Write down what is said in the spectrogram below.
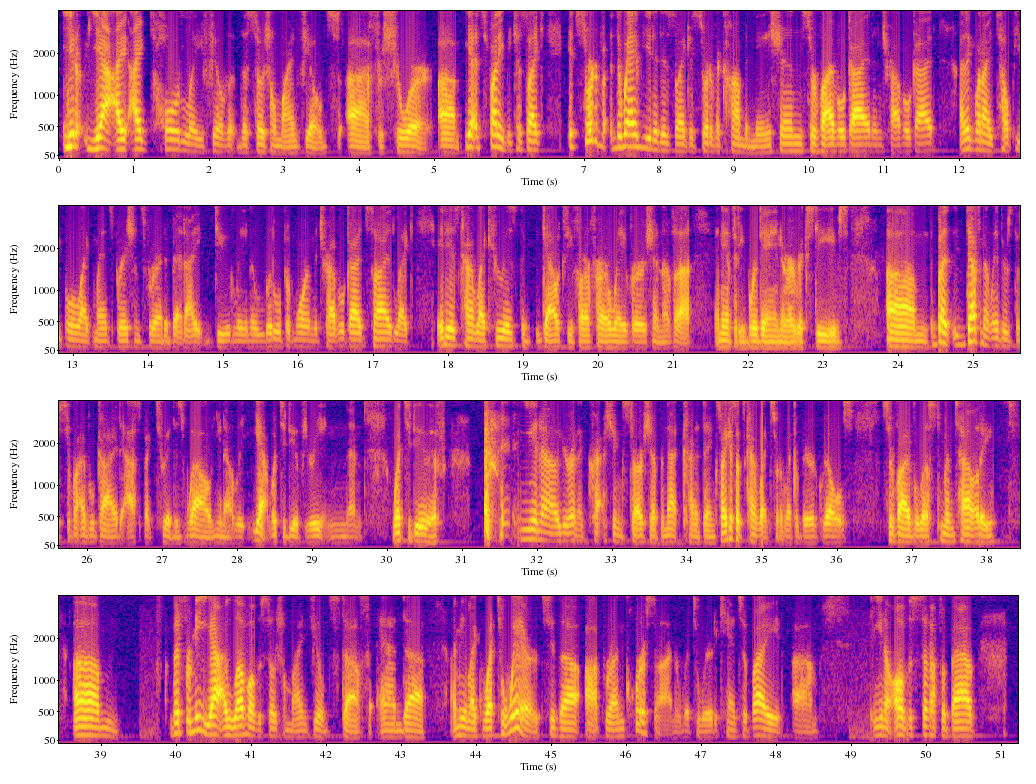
You know, yeah, I, I totally feel the, the social minefields uh, for sure. Um, yeah, it's funny because like it's sort of the way I viewed it is like it's sort of a combination survival guide and travel guide. I think when I tell people like my inspirations for Read a Bit, I do lean a little bit more on the travel guide side. Like it is kind of like who is the galaxy far, far away version of a uh, an Anthony Bourdain or a Rick Steves. Um, but definitely there's the survival guide aspect to it as well. You know, yeah, what to do if you're eaten and what to do if you know you're in a crashing starship and that kind of thing. So I guess that's kind of like sort of like a Bear Grylls survivalist mentality. Um, but for me, yeah, I love all the social minefield stuff, and uh, I mean, like what to wear to the opera in Coruscant, or what to wear to Canto. Um, you know, all the stuff about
